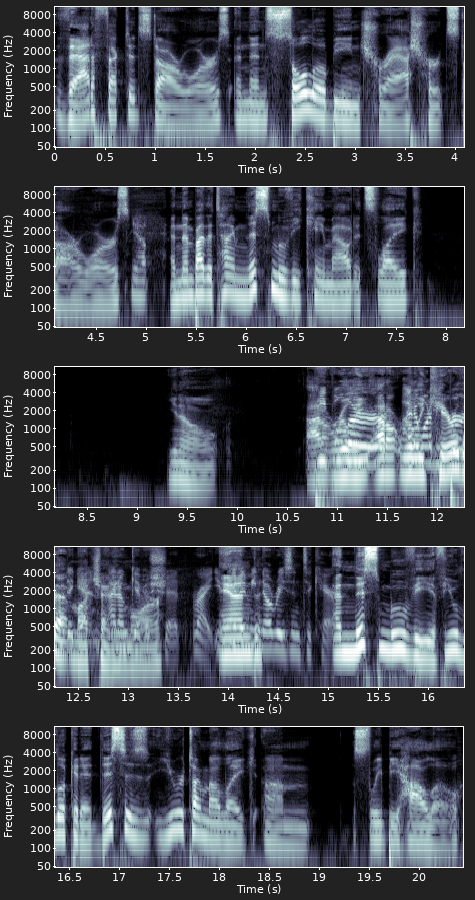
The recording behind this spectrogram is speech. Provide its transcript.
that affected Star Wars, and then Solo being trash hurt Star Wars, Yep. and then by the time this movie came out, it's like, you know, I don't really, are- I don't really wanna be care that again. much anymore. I don't give a shit. Right. You've And- given me no reason to care. And this movie, if you look at it, this is you were talking about like um, Sleepy Hollow,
